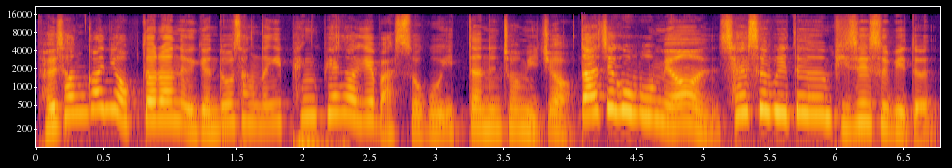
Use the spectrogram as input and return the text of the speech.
별 상관이 없다라는 의견도 상당히 팽팽하게 맞서고 있다는 점이죠. 따지고 보면 세습이든 비세습이든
